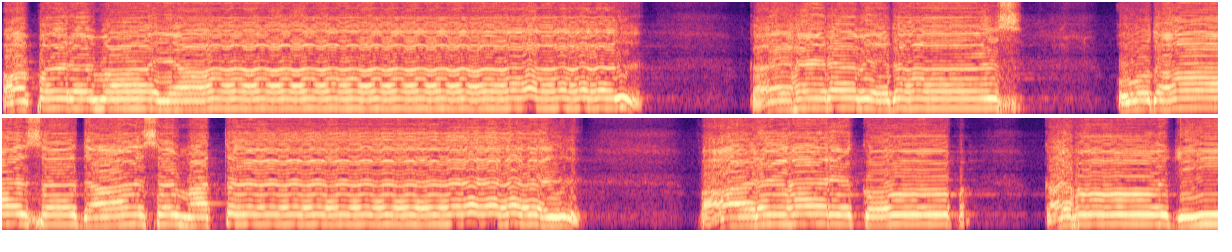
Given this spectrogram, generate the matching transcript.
ਅਪਰ ਮਾਇਆ। ਕਹਿ ਰਵਿਦਾਸ, ਉਦਾਸ ਦਾਸ ਮਤ। ਪਾਰ ਹਰ ਕੋਪ ਕਰੋ ਜੀ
